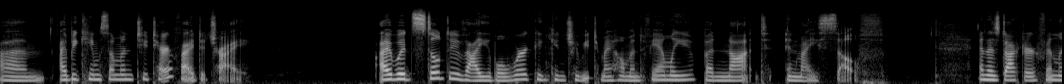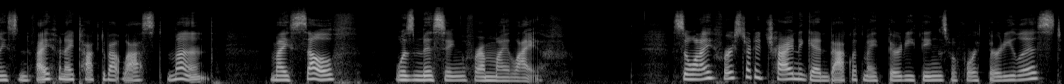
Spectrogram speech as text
um, I became someone too terrified to try. I would still do valuable work and contribute to my home and family, but not in myself. And as Dr. Finlayson Fife and I talked about last month, myself was missing from my life. So when I first started trying again back with my 30 things before 30 list,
